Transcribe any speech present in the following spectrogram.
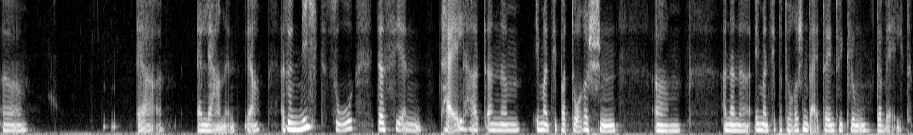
äh, er, erlernen. Ja. Also nicht so, dass sie einen Teil hat an einem emanzipatorischen, ähm, an einer emanzipatorischen Weiterentwicklung der Welt.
